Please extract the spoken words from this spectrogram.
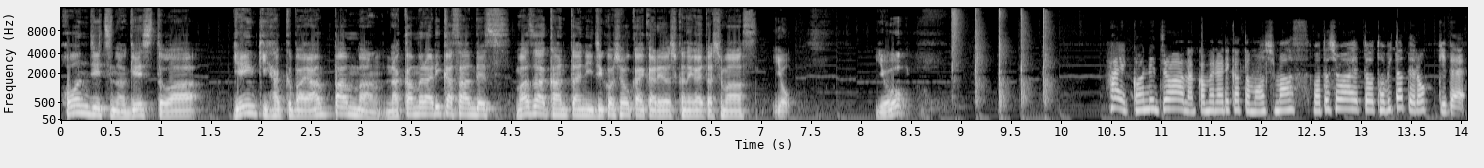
本日のゲストは元気100倍アンパンマン中村理香さんですまずは簡単に自己紹介からよろしくお願いいたしますよよはい、こんにちは。中村理香と申します。私は、えっと、飛び立て6期で、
